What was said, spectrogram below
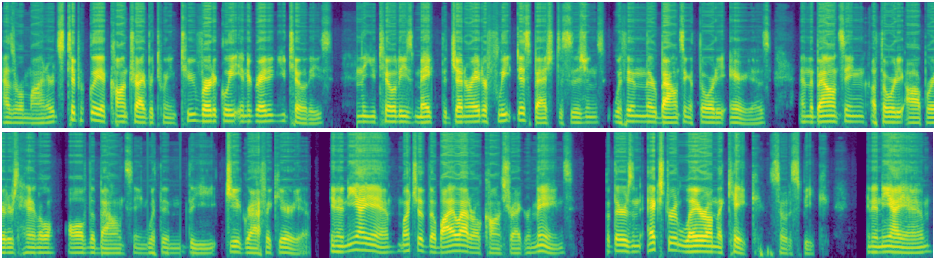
as a reminder, it's typically a contract between two vertically integrated utilities and the utilities make the generator fleet dispatch decisions within their balancing authority areas and the balancing authority operators handle all of the balancing within the geographic area. In an EIM, much of the bilateral contract remains, but there is an extra layer on the cake, so to speak. In an EIM,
